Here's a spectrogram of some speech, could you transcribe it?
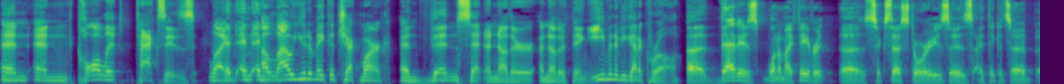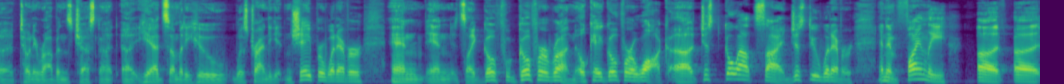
and and call it taxes like And- and- and- allow you to make a check mark and then set another another thing even if you got to crawl Uh, that is one of my favorite uh, success stories. Is I think it's a, a Tony Robbins chestnut. Uh, he had somebody who was trying to get in shape or whatever, and and it's like go for go for a run, okay, go for a walk, uh, just go outside, just do whatever. And then finally, uh, uh,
